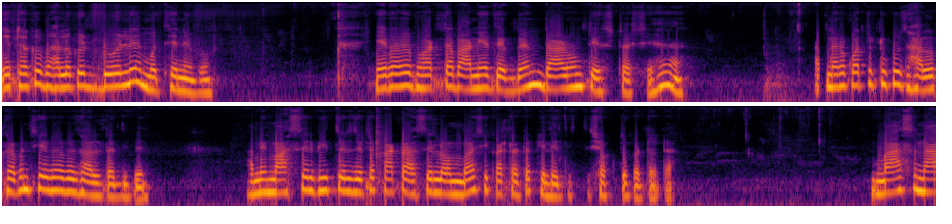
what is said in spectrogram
এটাকে ভালো করে ডলে মথে নেব। এভাবে ভর্তা বানিয়ে দেখবেন, দারুণ টেস্ট আসে হ্যাঁ। আপনারা কতটুকু ঝাল খাবেন সেভাবে ঝালটা দিবেন। আমি মাছের ভিতরে যেটা কাটা আছে লম্বা, সেই কাঁটাটা ফেলে দিচ্ছি, শক্ত কাঁটাটা। মাছ না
